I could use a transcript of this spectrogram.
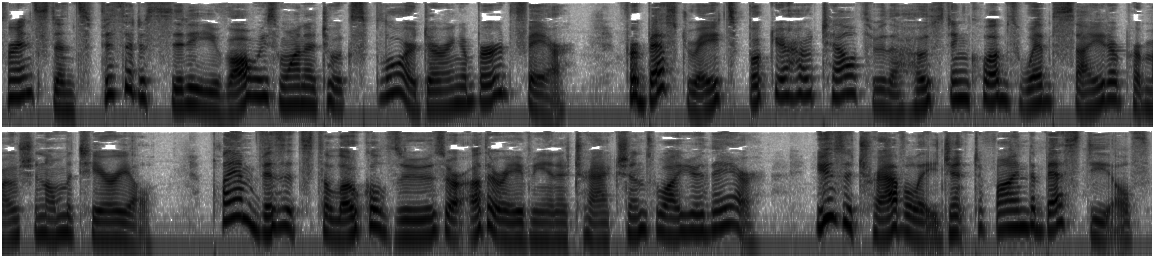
for instance, visit a city you've always wanted to explore during a bird fair. For best rates, book your hotel through the hosting club's website or promotional material. Plan visits to local zoos or other avian attractions while you're there. Use a travel agent to find the best deals,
